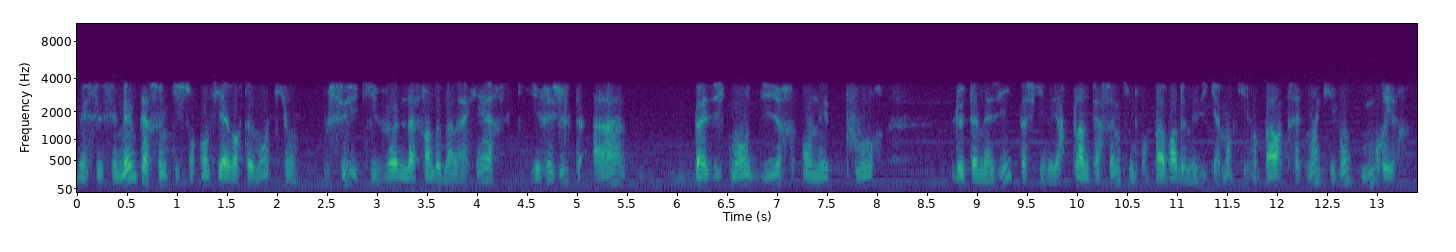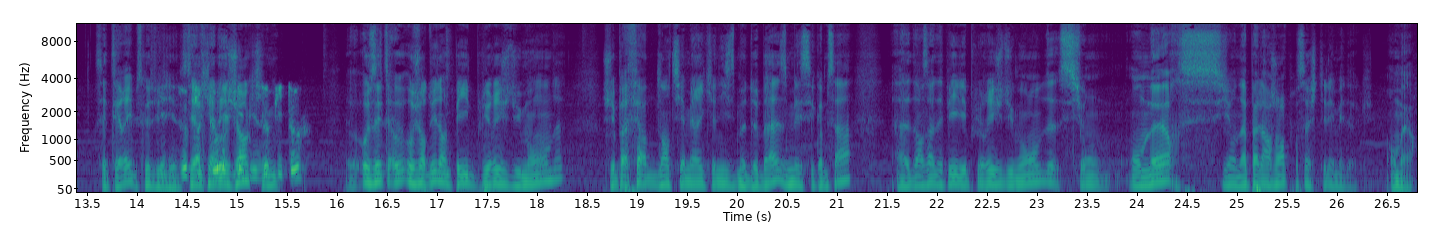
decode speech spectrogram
Mais c'est ces mêmes personnes qui sont anti-avortement qui ont poussé et qui veulent la fin de Obamacare, ce qui résulte à basiquement dire on est pour l'euthanasie parce qu'il va y avoir plein de personnes qui ne vont pas avoir de médicaments, qui ne vont pas avoir de traitement et qui vont mourir. C'est terrible ce que tu dis. C'est-à-dire qu'il y a des gens qui. hôpitaux. Aux Éta- Aujourd'hui, dans le pays le plus riche du monde, je vais pas faire de l'anti-américanisme de base, mais c'est comme ça. euh, dans un des pays les plus riches du monde, si on, on meurt si on n'a pas l'argent pour s'acheter les médocs. On meurt,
